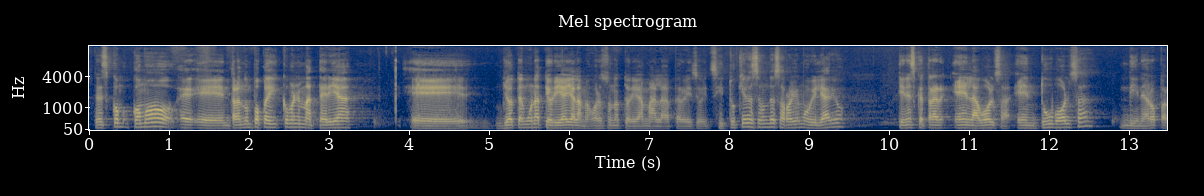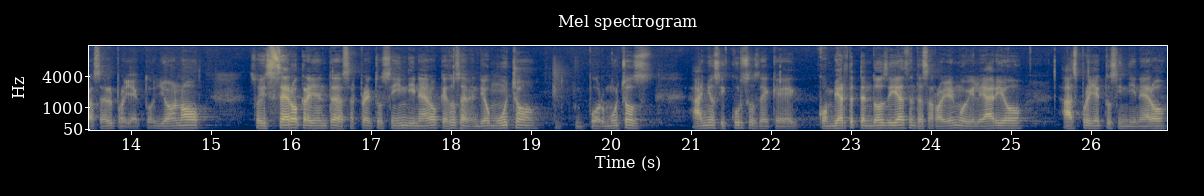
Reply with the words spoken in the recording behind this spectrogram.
Entonces, ¿cómo, cómo, eh, eh, entrando un poco ahí como en materia, eh, yo tengo una teoría y a lo mejor es una teoría mala, pero dice, si tú quieres hacer un desarrollo inmobiliario, tienes que traer en la bolsa, en tu bolsa, dinero para hacer el proyecto. Yo no soy cero creyente de hacer proyectos sin dinero, que eso se vendió mucho por muchos años y cursos de que conviértete en dos días en desarrollo inmobiliario, haz proyectos sin dinero.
